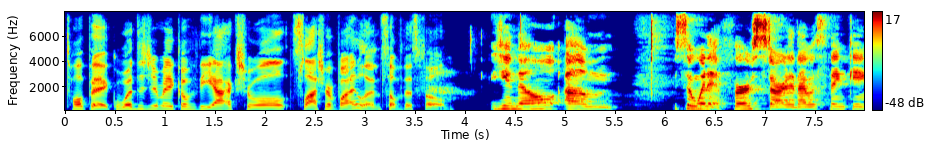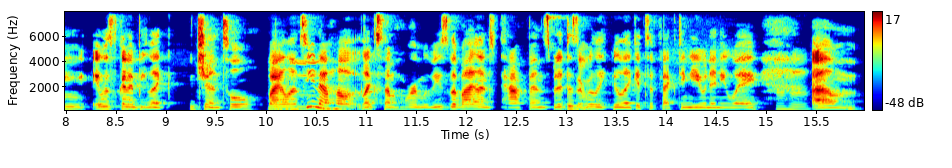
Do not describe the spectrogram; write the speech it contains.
topic what did you make of the actual slasher violence of this film You know, um, so when it first started, I was thinking it was going to be like gentle violence. You Mhm. know how like some horror movies, the violence happens, but it doesn't really feel like it's affecting you in any way. Um,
